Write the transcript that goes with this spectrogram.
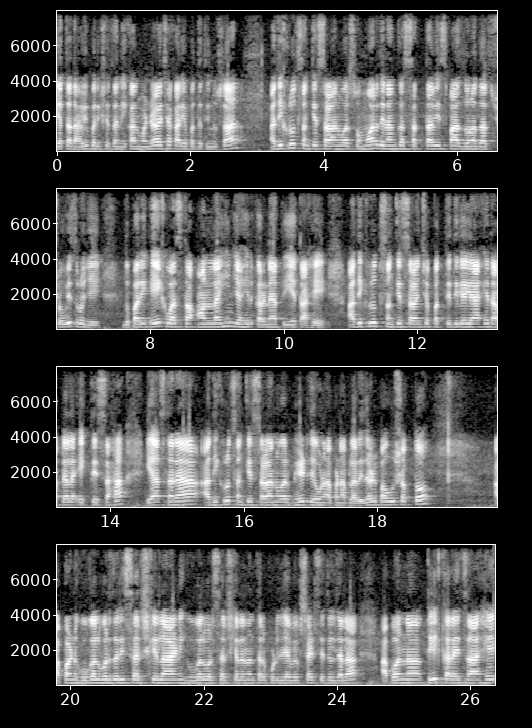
इयत्ता दहावी परीक्षेचा निकाल मंडळाच्या कार्यपद्धतीनुसार अधिकृत संकेतस्थळांवर सोमवार दिनांक सत्तावीस पाच दोन हजार चोवीस रोजी दुपारी एक वाजता ऑनलाईन जाहीर करण्यात येत आहे. अधिकृत संकेतस्थळांचे पत्ते दिलेले आहेत. आपल्याला एक ते सहा या असणाऱ्या अधिकृत संकेतस्थळांवर भेट देऊन आपण आपला रिझल्ट पाहू शकतो. आपण गुगलवर जरी सर्च केलं आणि गुगलवर सर्च केल्यानंतर पुढील ज्या वेबसाईट्स येतील त्याला आपण क्लिक करायचं आहे.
